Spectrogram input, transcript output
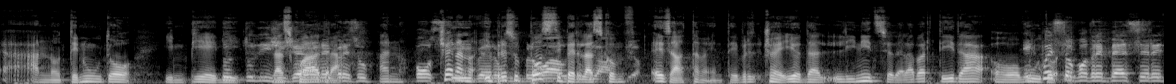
hanno tenuto in piedi tu, tu la squadra. Hanno, c'erano i presupposti per la sconfitta. Esattamente, pre- cioè io dall'inizio della partita ho avuto. E questo potrebbe essere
